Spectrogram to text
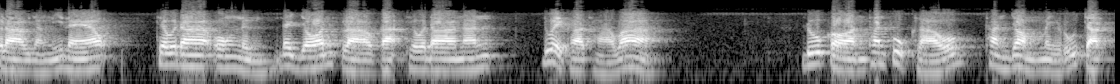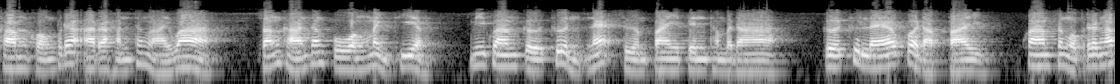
กล่าวอย่างนี้แล้ว เทวดาองค์หนึ่งได้ย้อนกล่าวกะเทวดานั้น ด้วยคาถาว่า ดูก่อนท่านผู้เขาท่านย่อมไม่รู้จักคำของพระอรหันต์ทั้งหลายว่า สังขารทั้งปวงไม่เที่ยง มีความเกิดขึ้นและเสื่อมไปเป็นธรรมดา เกิดขึ้นแล้วก็ดับไป ความสงบระงับ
